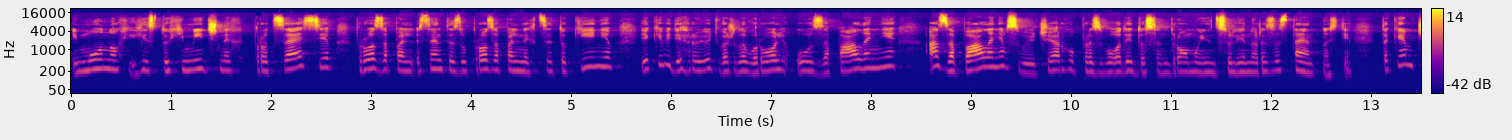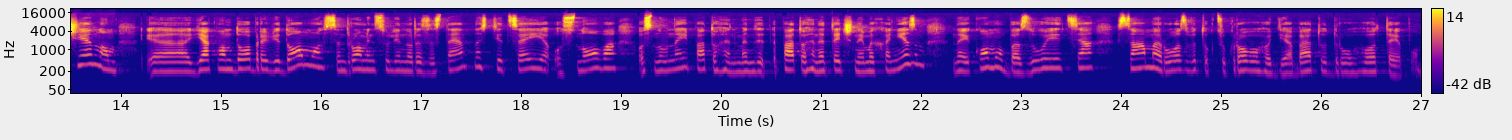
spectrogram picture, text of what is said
імуногістохімічних процесів синтезу прозапальних цитокінів, які відіграють важливу роль у запаленні, а запалення, в свою чергу, призводить до синдрому інсулінорезистентності. Таким чином, е, як вам добре відомо, синдром інсулінорезистентності це є основа, основний патогенетичний механізм, на якому базується саме розвиток цукрового діабету другого типу.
